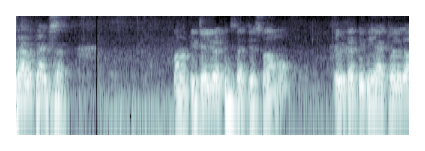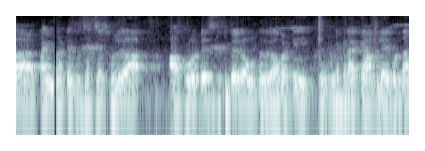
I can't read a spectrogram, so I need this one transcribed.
చాలా థ్యాంక్స్ సార్. మనం డీటెయిల్గా డిస్కస్ చేసుకున్నాము. ఏమిటంటే ఇది యాక్చువల్గా టైం అంటే సక్సెస్ఫుల్గా ఆ ఫోర్ డేస్ క్రిటికల్గా ఉంటుంది కాబట్టి ఎక్కడ గ్యాప్ లేకుండా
